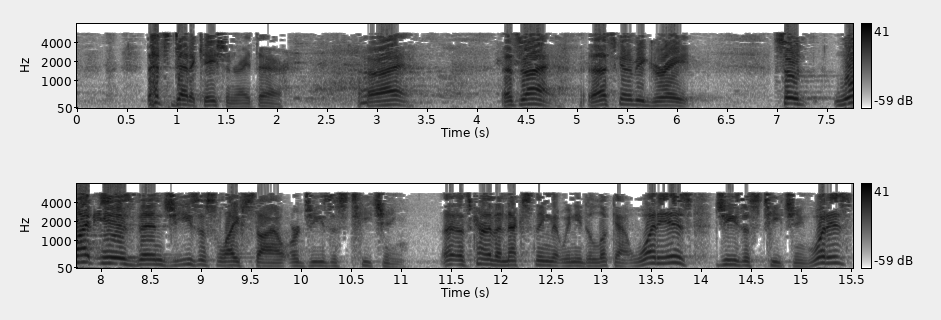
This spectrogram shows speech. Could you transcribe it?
That's dedication right there. Alright? That's right. That's gonna be great. So, what is then Jesus' lifestyle or Jesus' teaching? That's kind of the next thing that we need to look at. What is Jesus' teaching? What is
